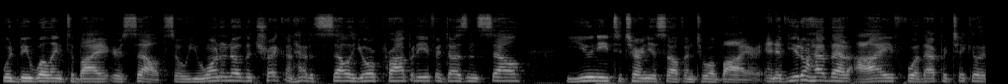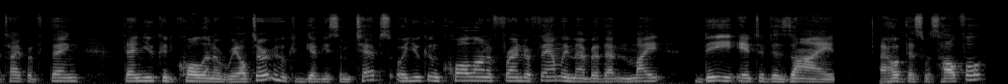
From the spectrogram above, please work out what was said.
would be willing to buy it yourself. So you want to know the trick on how to sell your property if it doesn't sell, you need to turn yourself into a buyer. And if you don't have that eye for that particular type of thing, then you could call in a realtor who could give you some tips, or you can call on a friend or family member that might be into design. I hope this was helpful.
